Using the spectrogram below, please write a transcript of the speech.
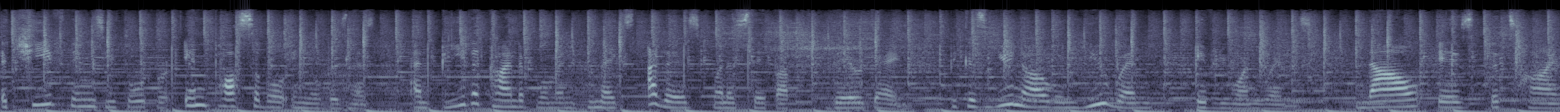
Achieve things you thought were impossible in your business and be the kind of woman who makes others want to step up their game. Because you know when you win, everyone wins. Now is the time,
